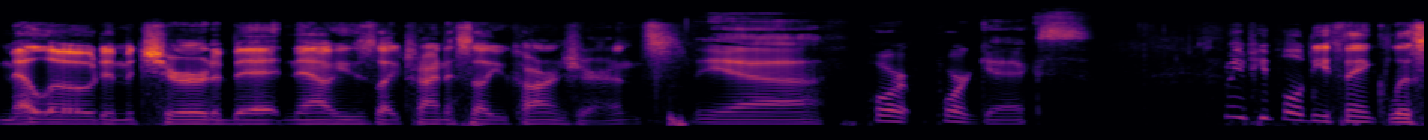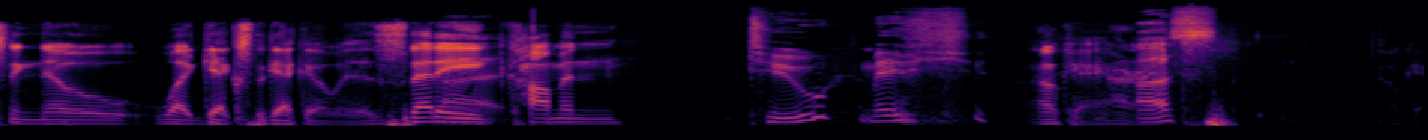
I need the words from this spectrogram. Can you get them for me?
mellowed and matured a bit. Now he's like trying to sell you car insurance. Yeah, poor poor Gex. How many people do you think listening know what Gex the Gecko is? Is that a Uh, common. Two, maybe Okay, all right. us. Okay,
